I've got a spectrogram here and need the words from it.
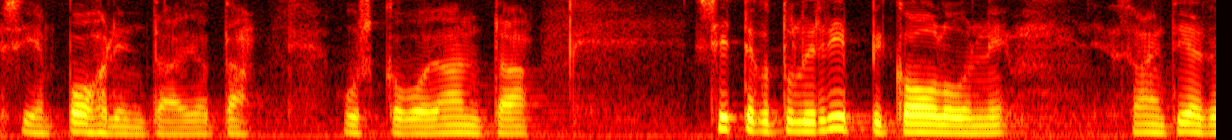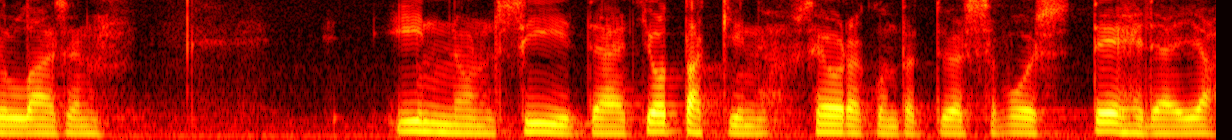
siihen pohdintaan, jota usko voi antaa. Sitten kun tuli rippikouluun, niin sain tietynlaisen innon siitä, että jotakin seurakuntatyössä voisi tehdä ja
